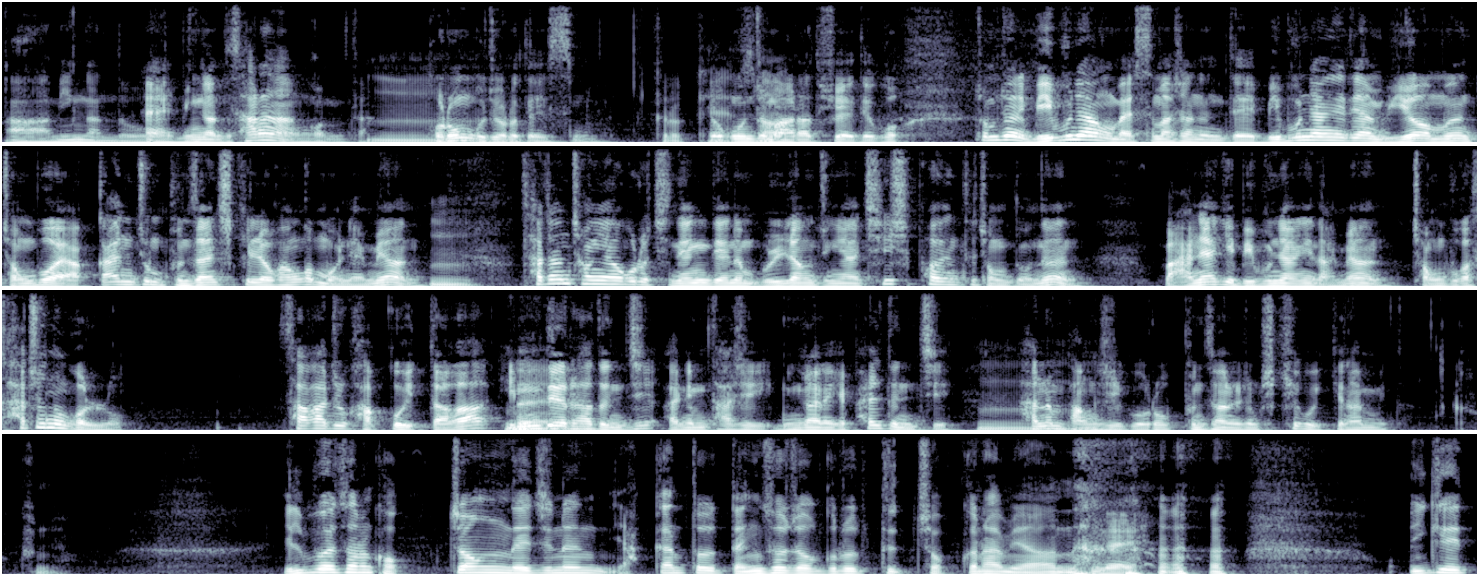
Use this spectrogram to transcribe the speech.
아 민간도. 네, 민간도 살아난 겁니다. 음. 그런 구조로 되어 있습니다. 그렇게 요건 좀 해서 알아두셔야 되고 좀 전에 미분양 말씀하셨는데 미분양에 대한 위험은 정부가 약간 좀 분산시키려고 한 건 뭐냐면 음. 사전 청약으로 진행되는 물량 중에 한 70% 정도는 만약에 미분양이 나면 정부가 사주는 걸로 사가지고 갖고 있다가 네. 임대를 하든지 아니면 다시 민간에게 팔든지 음. 하는 방식으로 분산을 좀 시키고 있긴 합니다. 그렇군요. 일부에서는 걱정 내지는 약간 또 냉소적으로 듣- 접근하면 네, 이게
